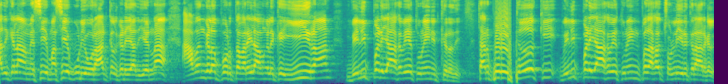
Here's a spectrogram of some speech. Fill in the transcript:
அதுக்கெல்லாம் மெசிய மசியக்கூடிய ஒரு ஆட்கள் கிடையாது. ஏன்னா அவங்கள பொறுத்தவரையில் அவங்களுக்கு ஈரான் வெளிப்படையாகவே துணை நிற்கிறது. தற்போது டேர்க்கி வெளிப்படையாகவே துணை நிற்பதாக சொல்லி இருக்கிறார்கள்.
